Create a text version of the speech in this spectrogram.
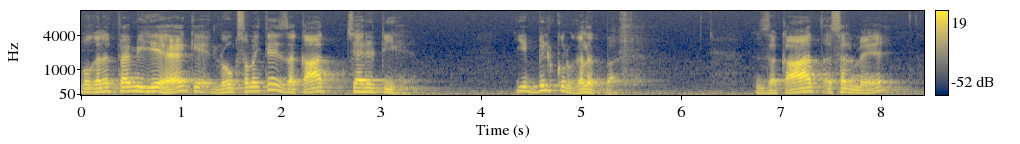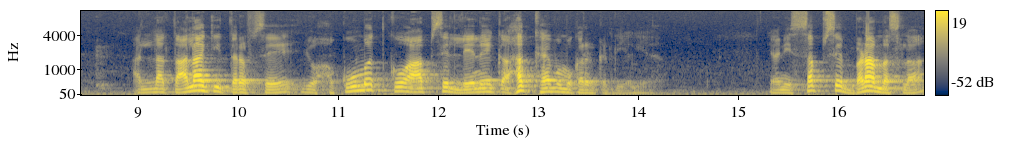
वो गलत फहमी ये है कि लोग समझते हैं ज़क़़त चैरिटी है। ये बिल्कुल गलत बात है। ज़क़़त असल में अल्लाह ताला की तरफ़ से जो हकूमत को आपसे लेने का हक़ है, वो मुकर कर दिया गया है। यानी सबसे बड़ा मसला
